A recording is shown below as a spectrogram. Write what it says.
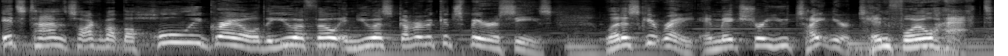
It's time to talk about the holy grail of the UFO and U.S. government conspiracies. Let us get ready and make sure you tighten your tinfoil hat.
